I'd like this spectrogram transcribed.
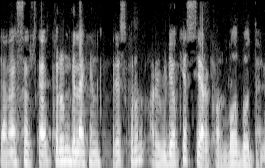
चैनल सब्सक्राइब करूँ बेल आइकन प्रेस करूँ और वीडियो के शेयर करूँ बहुत बहुत धन्यवाद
